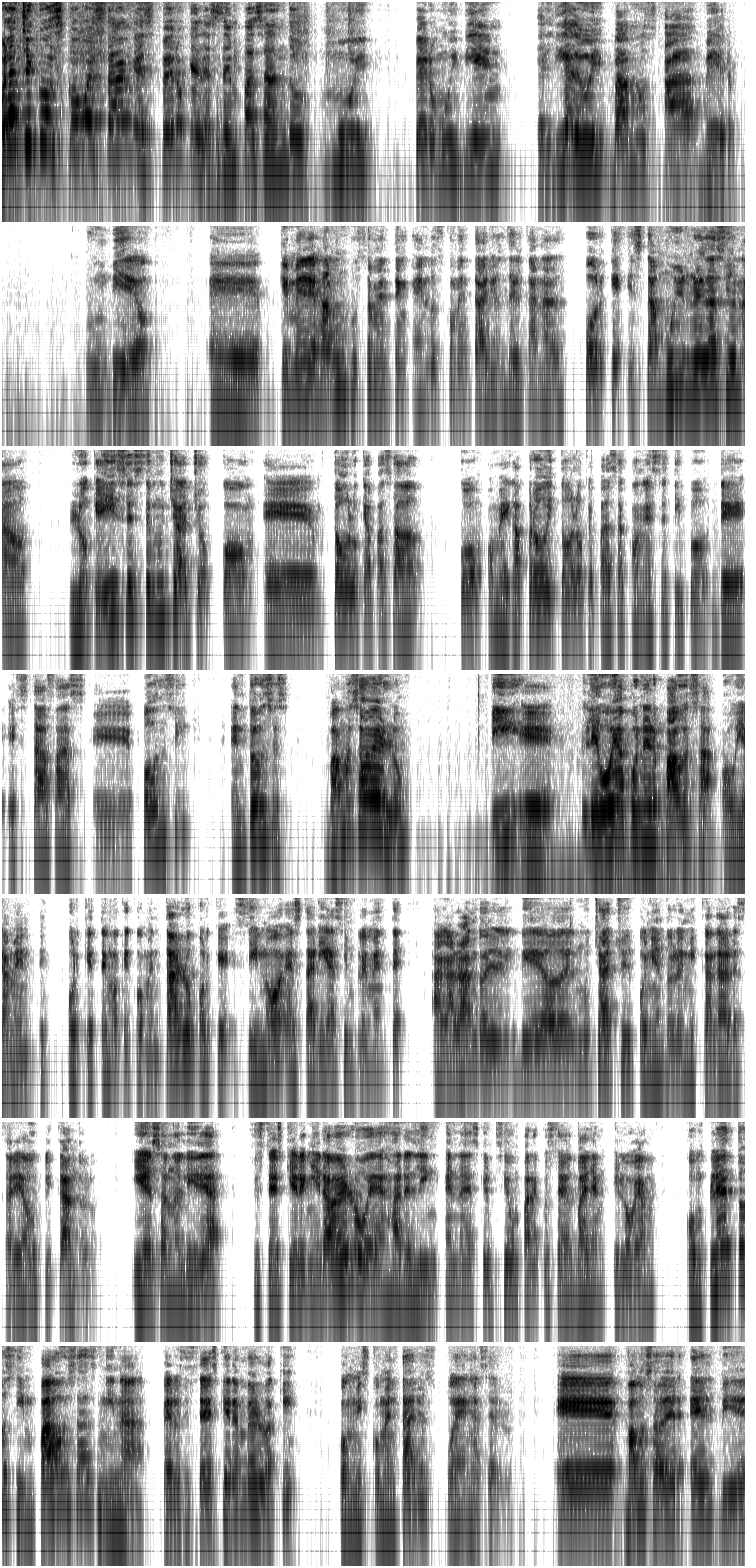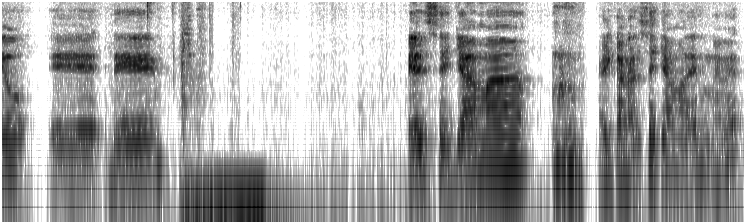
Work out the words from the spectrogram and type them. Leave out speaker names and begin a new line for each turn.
Hola chicos, ¿cómo están? Espero que le estén pasando muy, pero muy bien. El día de hoy vamos a ver un video eh, que me dejaron justamente en, los comentarios del canal porque está muy relacionado lo que dice este muchacho con eh, todo lo que ha pasado con Omega Pro y todo lo que pasa con este tipo de estafas eh, Ponzi. Entonces, vamos a verlo y le voy a poner pausa, obviamente, porque tengo que comentarlo, porque si no estaría simplemente agarrando el video del muchacho y poniéndolo en mi canal, estaría duplicándolo. Y esa no es la idea. Si ustedes quieren ir a verlo, voy a dejar el link en la descripción para que ustedes vayan y lo vean completo, sin pausas ni nada. Pero si ustedes quieren verlo aquí, con mis comentarios, pueden hacerlo. Eh, vamos a ver el video eh, de... Él se llama el canal se llama, déjenme ver,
